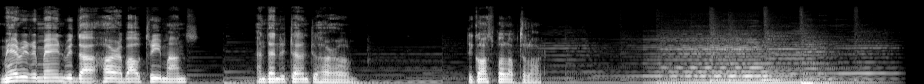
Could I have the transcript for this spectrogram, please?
Mary remained with her about three months and then returned to her home. The Gospel of the Lord.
